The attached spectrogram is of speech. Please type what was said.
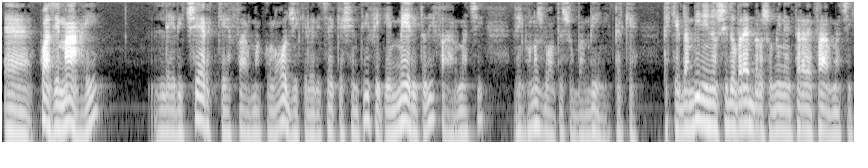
Eh, quasi mai le ricerche farmacologiche, le ricerche scientifiche in merito di farmaci vengono svolte su bambini. Perché? Perché i bambini non si dovrebbero somministrare farmaci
